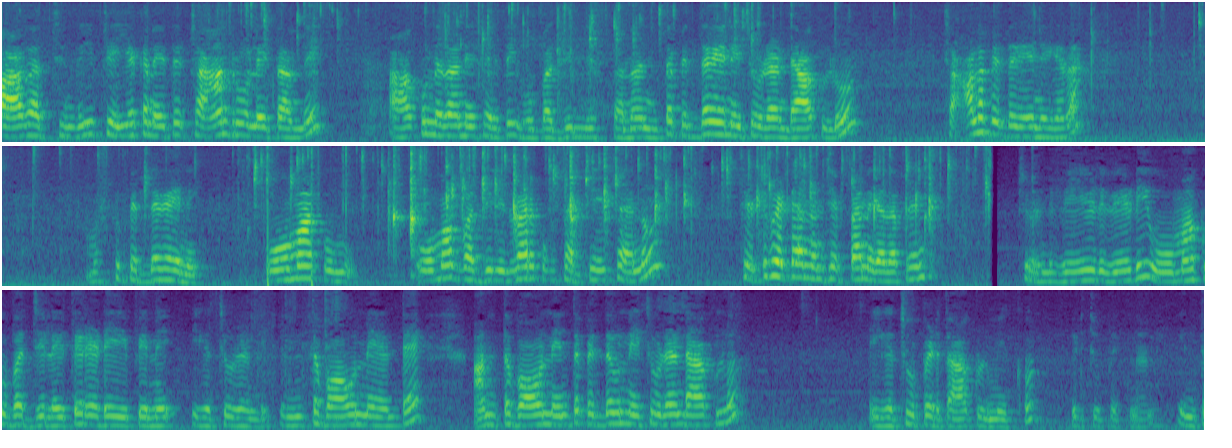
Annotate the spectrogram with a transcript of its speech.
బాగా వచ్చింది. చెయ్యకనైతే చాలా రోజులు అవుతుంది ఆకున్నదానేసి అయితే ఇగో బజ్జీలు చేస్తాను. ఇంత పెద్దగా అయినాయి చూడండి ఆకులు. చాలా పెద్దగా అయినాయి కదా. మస్తు పెద్దగా అయినాయి. ఓమాకు ఓమాకు బజ్జీలు ఇదివరకు ఒకసారి చేశాను. చెట్టు పెట్టానని చెప్పాను కదా ఫ్రెండ్స్ చూడండి వేడి వేడి ఓమాకు బజ్జీలు అయితే రెడీ అయిపోయినాయి. ఇక చూడండి ఎంత బాగున్నాయి అంటే అంత బాగున్నాయి. ఎంత పెద్దగా ఉన్నాయి చూడండి ఆకులు. ఇక చూపెడతా ఆకులు మీకు. ఇటు చూపెట్టినాను. ఇంత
